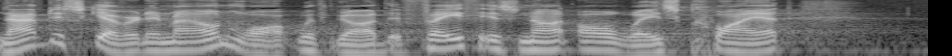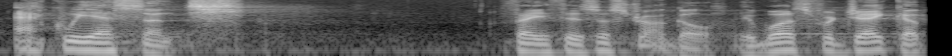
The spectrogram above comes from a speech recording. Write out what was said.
Now, I've discovered in my own walk with God that faith is not always quiet acquiescence. Faith is a struggle. It was for Jacob.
